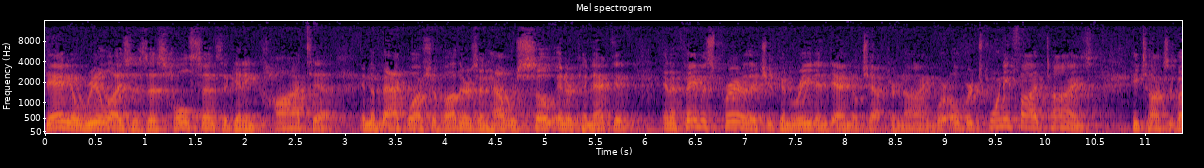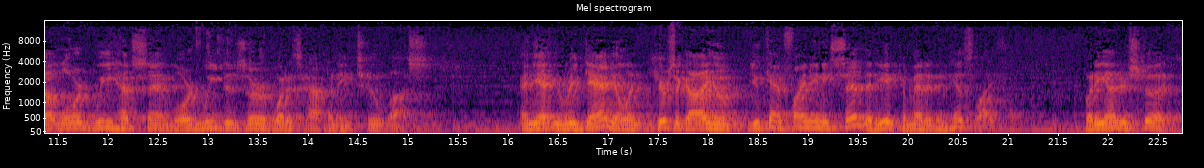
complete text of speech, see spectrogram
Daniel realizes this whole sense of getting caught in the backwash of others and how we're so interconnected in a famous prayer that you can read in Daniel chapter 9, where over 25 times he talks about, Lord, we have sinned. Lord, we deserve what is happening to us. And yet you read Daniel, and here's a guy who you can't find any sin that he had committed in his life. But he understood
